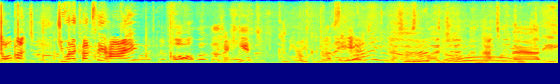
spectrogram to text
so much. Do you want to come say hi? Oh, those are huge. Come here, you can come say hi. This is Legend, and that's Maddie.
